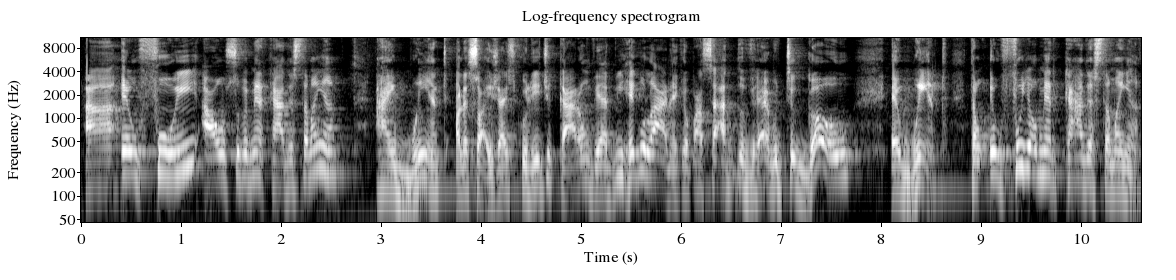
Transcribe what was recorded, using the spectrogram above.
Uh, eu fui ao supermercado esta manhã. I went, olha só, e já escolhi de cara um verbo irregular, né? Que é o passado do verbo to go é went. Então, eu fui ao mercado esta manhã.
